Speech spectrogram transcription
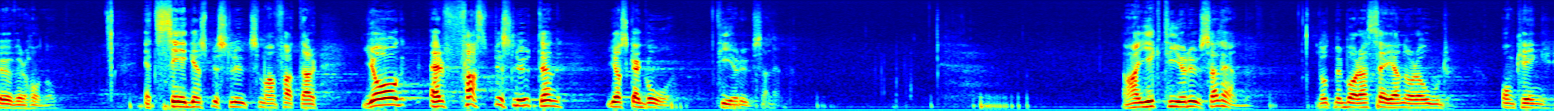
över honom. Ett segerns beslut som han fattar. Jag är fast besluten, jag ska gå till Jerusalem. Han gick till Jerusalem. Låt mig bara säga några ord omkring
